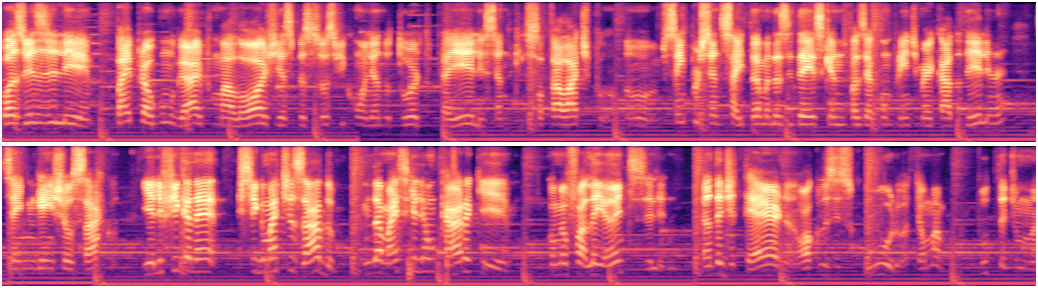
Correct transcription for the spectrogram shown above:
Ou às vezes ele vai para algum lugar, para uma loja, e as pessoas ficam olhando torto para ele, sendo que ele só tá lá, tipo, no 100% Saitama das ideias, querendo fazer a comprinha de mercado dele, né? Sem ninguém encher o saco. E ele fica, né, estigmatizado. Ainda mais que ele é um cara que, como eu falei antes, ele anda de terno, óculos escuro, até uma puta de uma,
